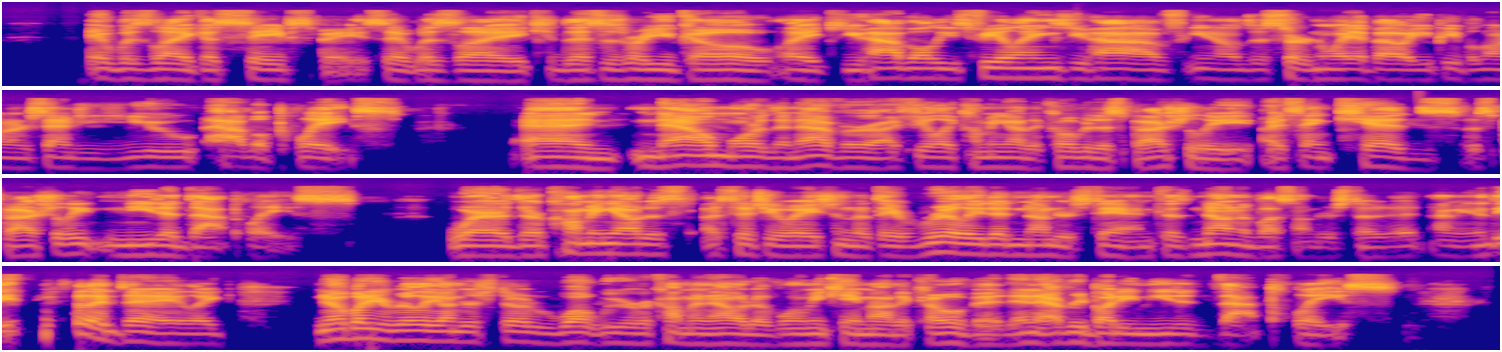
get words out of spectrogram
it was like a safe space. It was like this is where you go. Like you have all these feelings. You have you know this certain way about you. People don't understand you. You have a place. And now more than ever i feel like coming out of covid especially i think kids especially needed that place where they're coming out of a situation that they really didn't understand because none of us understood it. I mean at the end of the day like nobody really understood what we were coming out of when we came out of COVID, and everybody needed that place.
